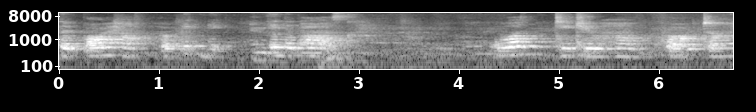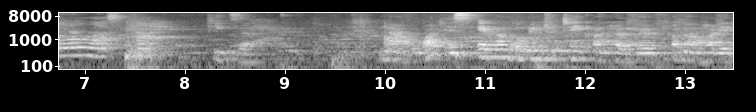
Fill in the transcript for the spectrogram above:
the boy have a picnic? In In the park? What did you have for dinner last night? Pizza. Now, what is Emma going to take on her birth- on her holiday?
